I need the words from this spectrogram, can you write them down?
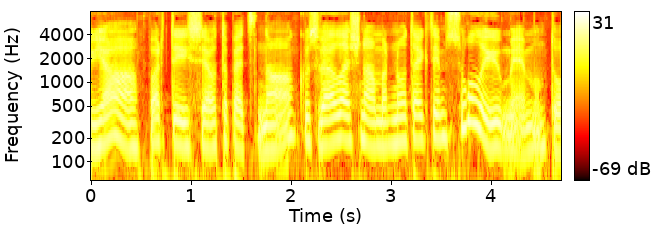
jā, partijas jau tāpēc nāk uz vēlēšanām ar noteiktiem solījumiem, un to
